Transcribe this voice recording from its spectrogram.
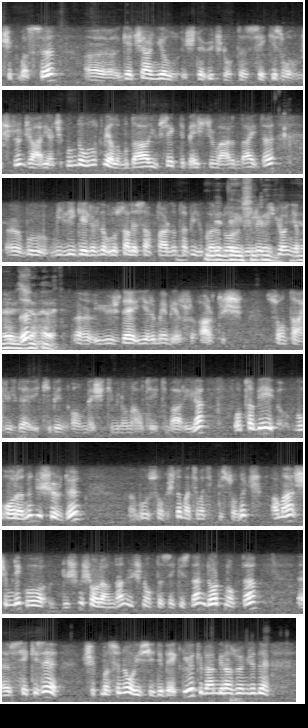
çıkması e, geçen yıl işte 3.8 olmuştu cari açık. Bunu da unutmayalım. Bu daha yüksekti. 5 civarındaydı. E, bu milli gelirde ulusal hesaplarda tabii yukarı bir doğru bir revizyon yapıldı. Revizyon, evet. %20 bir artış son tahlilde 2015-2016 itibarıyla. O tabii bu oranı düşürdü. Bu sonuçta matematik bir sonuç. Ama şimdi o düşmüş orandan 3.8'den 4.8'e çıkmasını OECD bekliyor ki ben biraz önce de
